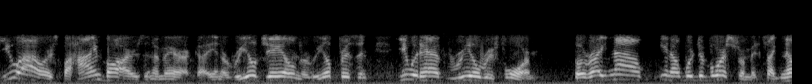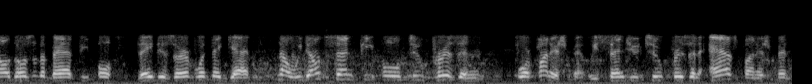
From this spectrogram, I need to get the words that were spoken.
few hours behind bars in America, in a real jail, in a real prison, you would have real reform. But right now, you know, we're divorced from it. It's like, no, those are the bad people. They deserve what they get. No, we don't send people to prison for punishment. We send you to prison as punishment.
